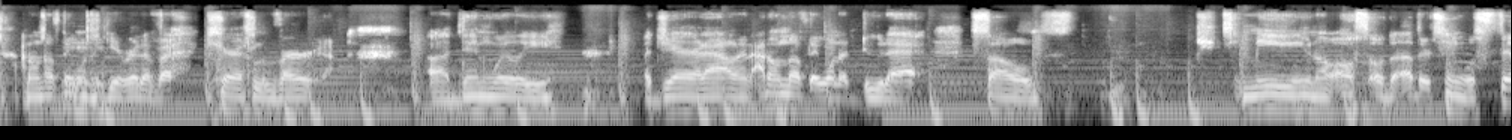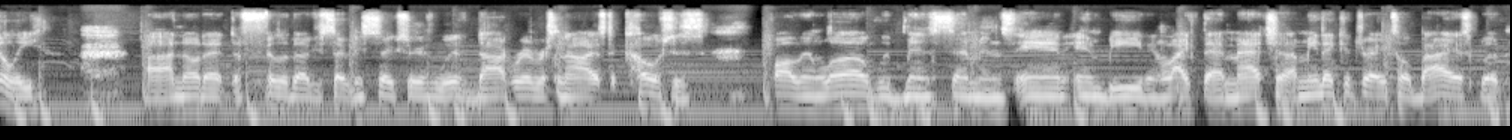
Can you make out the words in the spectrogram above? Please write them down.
I don't know if they want to get rid of a Caris LeVert, uh, Dinwiddie, a Jarrett Allen. I don't know if they want to do that. So to me, you know, also the other team was Philly. Uh, I know that the Philadelphia 76ers with Doc Rivers now as the coaches fall in love with Ben Simmons and Embiid and like that matchup. I mean, they could trade Tobias, but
